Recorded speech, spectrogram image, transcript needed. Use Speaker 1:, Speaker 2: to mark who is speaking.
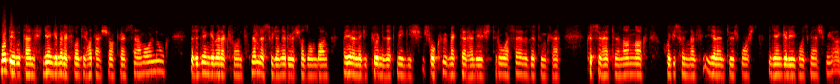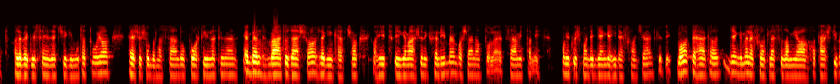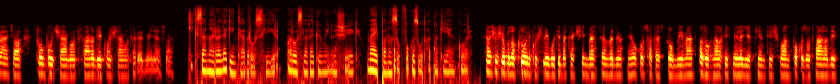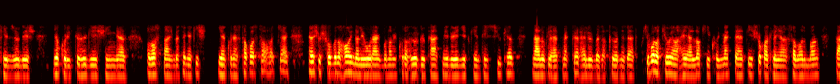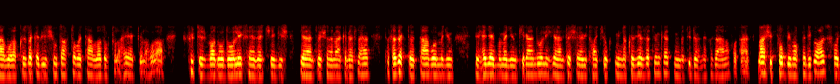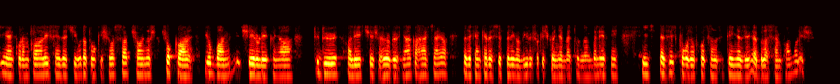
Speaker 1: Ma délután gyenge melegfronti hatással kell számolnunk. Ez a gyenge melegfront nem lesz ugyan erős, azonban a jelenlegi környezet mégis sok megterhelést ró a szervezetünkre, köszönhetően annak, hogy viszonylag jelentős most a gyenge légmozgás miatt a levegőszennyezettségi mutatója, elsősorban a szállóport illetően. Ebben változással leginkább csak a hétvége második felében, vasárnaptól lehet számítani amikor is majd egy gyenge hidegfront jelentkezik. Ma tehát a gyenge melegfront lesz az, ami a hatást kiváltja, tompultságot, fáradékonyságot eredményezve.
Speaker 2: Kik számára a leginkább rossz hír a rossz levegőminőség? Mely panaszok fokozódhatnak ilyenkor?
Speaker 1: Elsősorban a krónikus légúti betegségben szenvedőknél okozhat ez problémát, azoknál, akiknél egyébként is van fokozott váladékképződés, gyakori köhögés, inger, az asztmás betegek is ilyenkor ezt tapasztalhatják. Elsősorban a hajnali órákban, amikor a hörgők átmérő egyébként is szűkebb, náluk lehet megterhelőbb ez a környezet. Ha valaki olyan helyen lakik, hogy megteheti, sokat legyen szabadban, távol a közlekedési utaktól, vagy távol azoktól a helyektől, ahol a fűtésbe adódó légszennyezettség is jelentősen emelkedett lehet. Tehát ezektől távol megyünk, hegyekbe megyünk kirándulni, jelentősen javíthatjuk mind a közérzetünket, mind a tüdőknek az állapotát. Másik probléma pedig az, hogy ilyenkor, amikor a légszennyezettség adatok is rosszak, sajnos sokkal jobban sérülékeny a tüdő, a légcső és a hörgők nyálkahártyája, ezeken keresztül pedig a vírusok is könnyebben tudnak belépni, így ez egy fokozott kockázati tényező ebből a szempontból is.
